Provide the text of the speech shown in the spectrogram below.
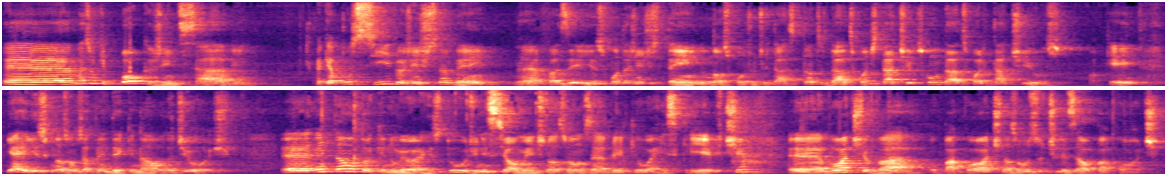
É, mas o que pouca gente sabe é que é possível a gente também né, fazer isso quando a gente tem no nosso conjunto de dados tanto dados quantitativos como dados qualitativos, ok? E é isso que nós vamos aprender aqui na aula de hoje. É, então, estou aqui no meu RStudio, inicialmente nós vamos abrir aqui o RScript, é, vou ativar o pacote, nós vamos utilizar o pacote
